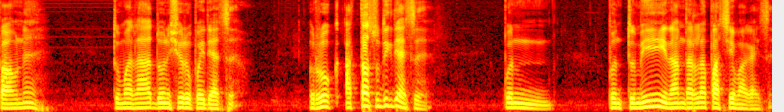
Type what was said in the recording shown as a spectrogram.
पाहुणं तुम्हाला दोनशे रुपये द्यायचं. रोख आत्ता सुधीक द्यायचं. पण पण तुम्ही इनामदाराला पाचशे मागायचं.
